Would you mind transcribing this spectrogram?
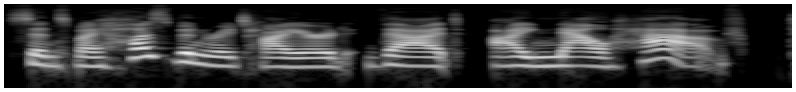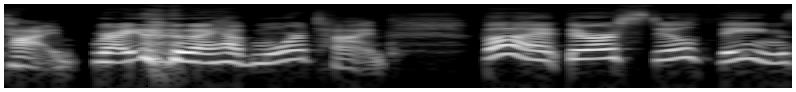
since my husband retired that I now have time, right? I have more time. But there are still things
